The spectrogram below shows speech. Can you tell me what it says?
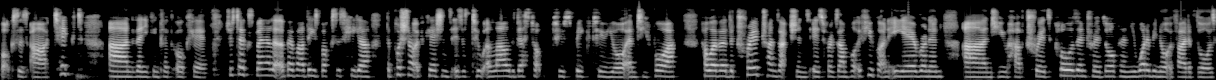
boxes are ticked, and then you can click OK. Just to explain a little bit about these boxes here, the push notifications is to allow the desktop to speak to your MT4 app. However, the trade transactions is, for example, if you've got an EA running and you have trades closing, trades open, and you want to be notified of those,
